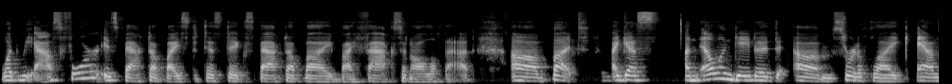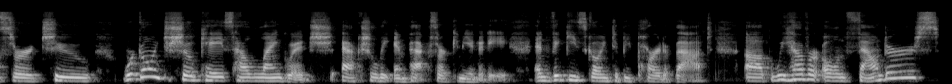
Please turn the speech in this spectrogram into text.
what we ask for is backed up by statistics, backed up by by facts and all of that. Um, but I guess an elongated um, sort of like answer to we're going to showcase how language actually impacts our community. And Vicky's going to be part of that. Uh, we have our own founders,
